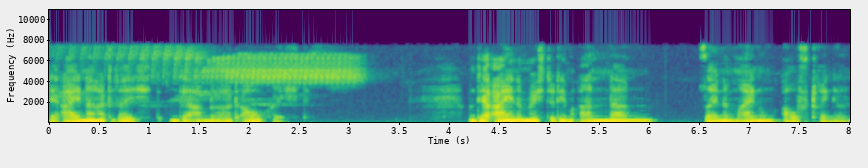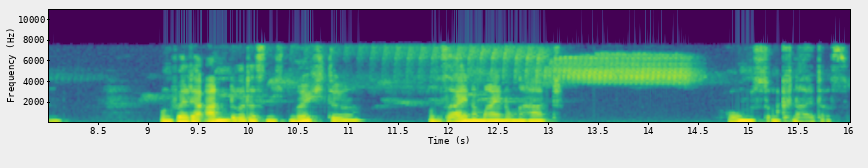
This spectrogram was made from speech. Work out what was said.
Der eine hat Recht und der andere hat auch Recht. Und der eine möchte dem anderen seine Meinung aufdrängeln. Und weil der andere das nicht möchte und seine Meinung hat, rumst und knallt das.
